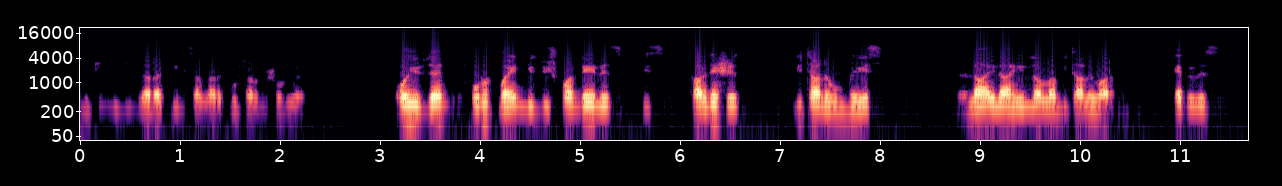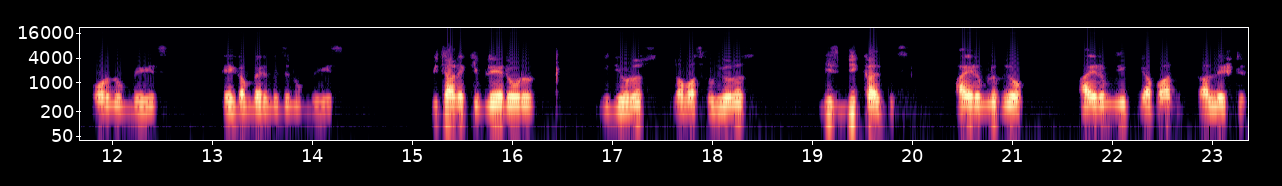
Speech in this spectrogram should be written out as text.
bütün bir dünyadaki insanları kurtarmış oluyor. O yüzden unutmayın biz düşman değiliz. Biz kardeşiz. Bir tane ummeyiz. La ilahe illallah bir tane var. Hepimiz onun ummeyiz. Peygamberimizin ummeyiz. Bir tane kibleye doğru gidiyoruz. Namaz kılıyoruz. Biz bir kalbiz. Ayrımlık yok. Ayrımlık yapan kalleştir.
